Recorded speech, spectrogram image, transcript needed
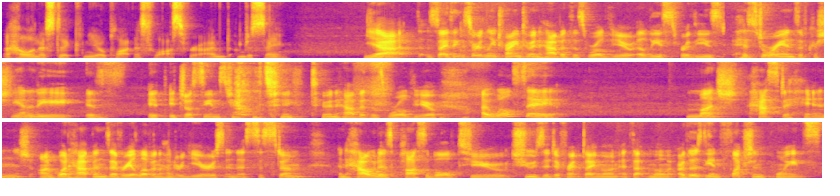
a Hellenistic Neoplatonist philosopher. I'm, I'm just saying. Yeah, so I think certainly trying to inhabit this worldview, at least for these historians of Christianity, is it, it just seems challenging to inhabit this worldview. I will say much has to hinge on what happens every 1100 years in this system and how it is possible to choose a different daimon at that moment. Are those the inflection points?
